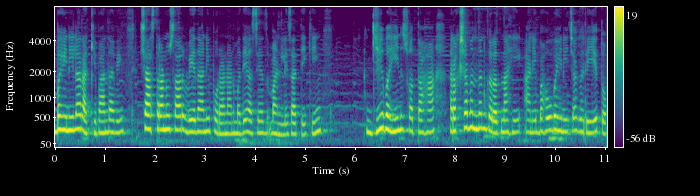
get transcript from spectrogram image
बहिणीला राखी बांधावी. शास्त्रानुसार वेद आणि पुराणांमध्ये असे मानले जाते की जी बहीण स्वतः रक्षाबंधन करत नाही आणि भाऊ बहिणीच्या घरी येतो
